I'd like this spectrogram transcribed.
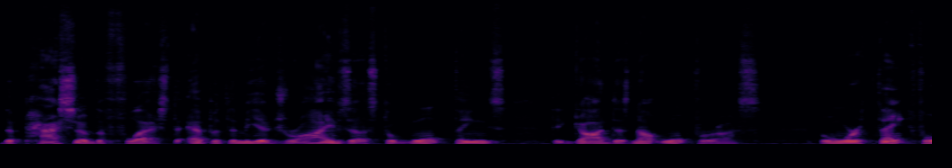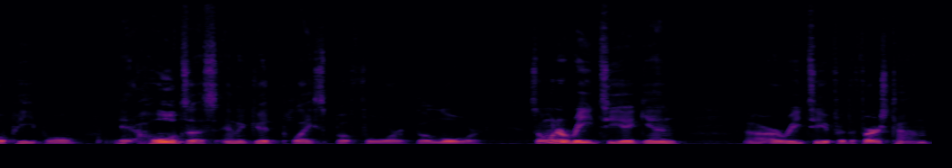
the passion of the flesh, the epithemia, drives us to want things that God does not want for us. But when we're thankful people, it holds us in a good place before the Lord. So I want to read to you again, uh, or read to you for the first time,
